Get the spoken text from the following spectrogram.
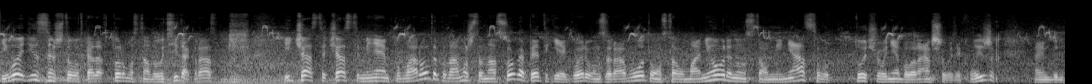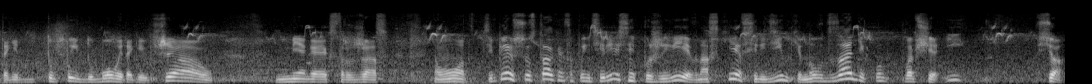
его единственное, что вот когда в тормоз надо уйти, так раз, и часто-часто меняем повороты, потому что носок, опять-таки, я говорю, он заработал, он стал маневренным, он стал меняться, вот то, чего не было раньше в этих лыжах, они были такие тупые, дубовые, такие, чау, мега экстра джаз. Вот. Теперь все стало как-то поинтереснее, поживее в носке, в серединке, но вот задник он вообще и все.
